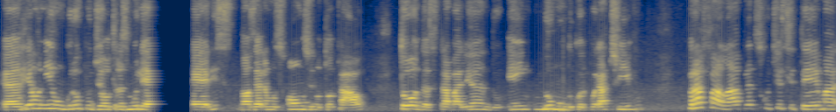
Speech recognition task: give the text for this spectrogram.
é, reuniu um grupo de outras mulheres, nós éramos 11 no total, todas trabalhando em, no mundo corporativo, para falar, para discutir esse tema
